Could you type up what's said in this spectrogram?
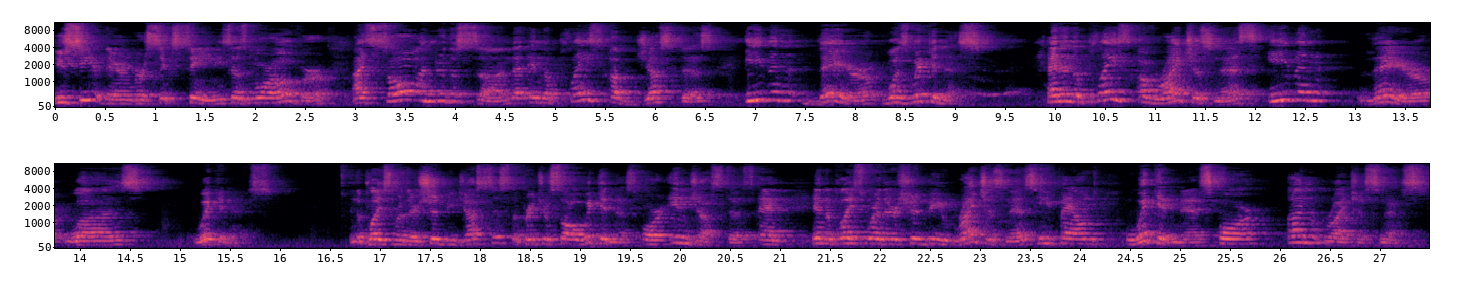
You see it there in verse 16. He says, Moreover, I saw under the sun that in the place of justice, even there was wickedness. And in the place of righteousness, even there was wickedness. In the place where there should be justice, the preacher saw wickedness or injustice. And in the place where there should be righteousness, he found wickedness or unrighteousness.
